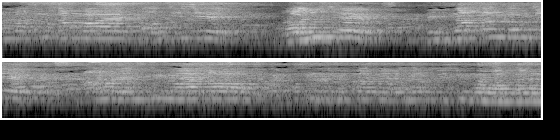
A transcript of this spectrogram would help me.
আদিবাসী সমাজ পঁচিশে রহিছে নির্যাতন করছে আমার এমপি মহাশয় শ্রীযুক্ত বীরেন্দ্র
